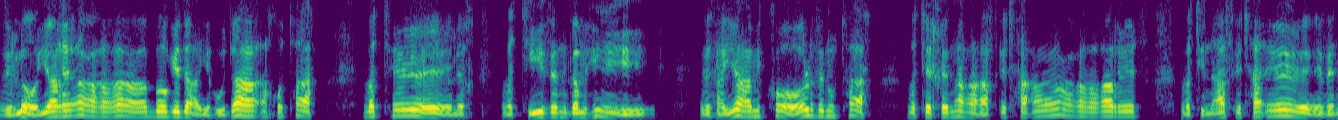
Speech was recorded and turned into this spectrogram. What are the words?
ולא יראה בוגדה יהודה אחותה. ותלך ותיזן גם היא והיה מכל זנותה. ותכנף את הארץ ותנאף את האבן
